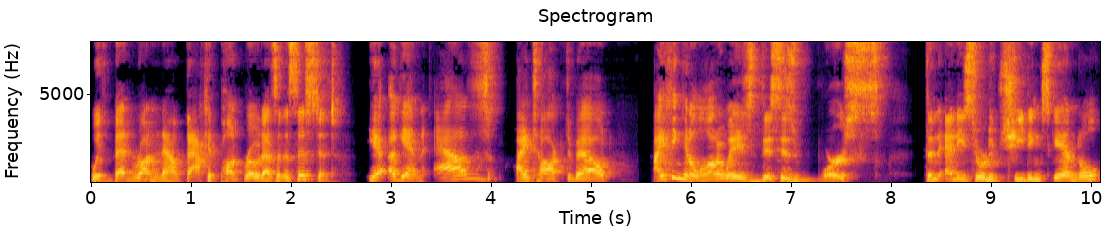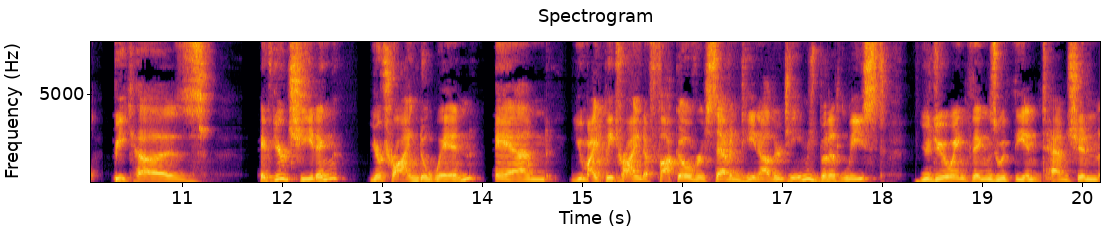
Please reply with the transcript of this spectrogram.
with Ben Rutten now back at Punt Road as an assistant. Yeah, again, as I talked about, I think in a lot of ways this is worse than any sort of cheating scandal because if you're cheating, you're trying to win and you might be trying to fuck over 17 other teams, but at least you're doing things with the intention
